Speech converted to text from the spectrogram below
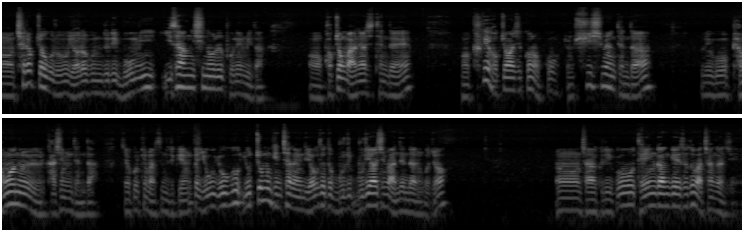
어, 체력적으로 여러분들이 몸이 이상 신호를 보냅니다. 어, 걱정 많이 하실 텐데 어, 크게 걱정하실 건 없고 좀 쉬시면 된다. 그리고 병원을 가시면 된다. 제가 그렇게 말씀드릴게요. 그러니까 요, 요, 요점은 괜찮아요. 근데 여기서 도 무리, 무리하시면 안 된다는 거죠. 어, 자, 그리고 대인관계에서도 마찬가지예요.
